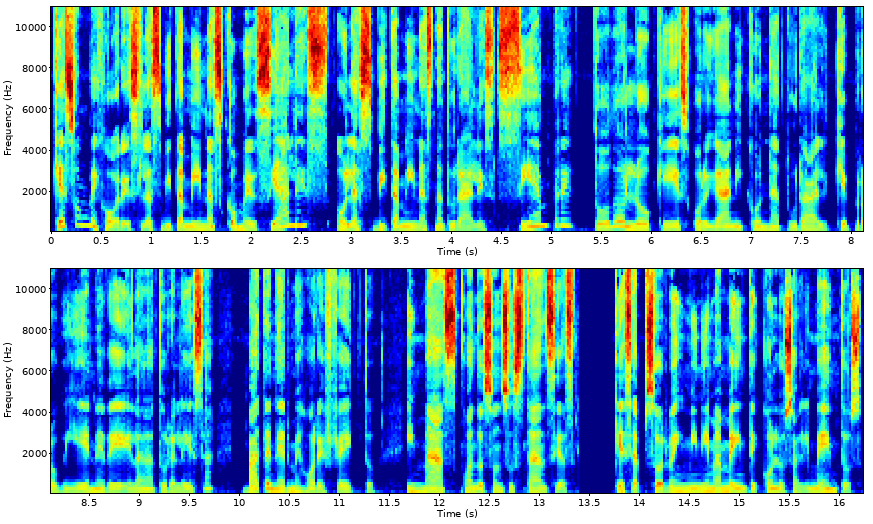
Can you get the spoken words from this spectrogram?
¿Qué son mejores, las vitaminas comerciales o las vitaminas naturales? Siempre todo lo que es orgánico, natural, que proviene de la naturaleza, va a tener mejor efecto, y más cuando son sustancias que se absorben mínimamente con los alimentos.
